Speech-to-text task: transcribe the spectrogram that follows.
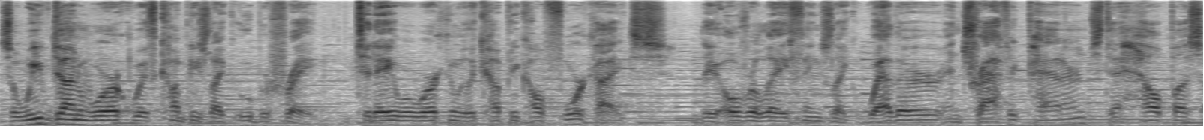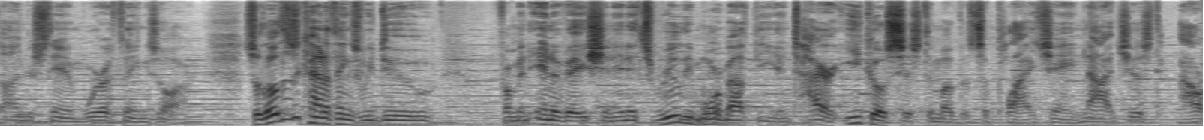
So we've done work with companies like Uber Freight. Today we're working with a company called FourKites they overlay things like weather and traffic patterns to help us understand where things are. So those are the kind of things we do from an innovation, and it's really more about the entire ecosystem of the supply chain, not just our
